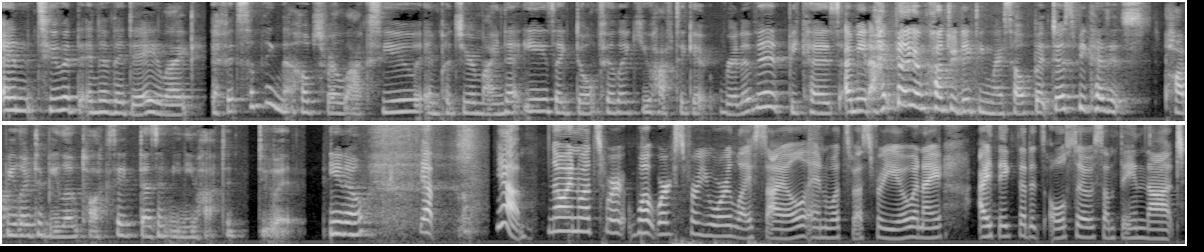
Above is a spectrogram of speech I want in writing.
and two, at the end of the day, like if it's something that helps relax you and puts your mind at ease, like don't feel like you have to get rid of it because I mean, I feel like I'm contradicting myself, but just because it's popular to be low toxic doesn't mean you have to do it, you know? Yep. Yeah, knowing what's wor- what works for your lifestyle and what's best for you, and I I think that it's also something that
